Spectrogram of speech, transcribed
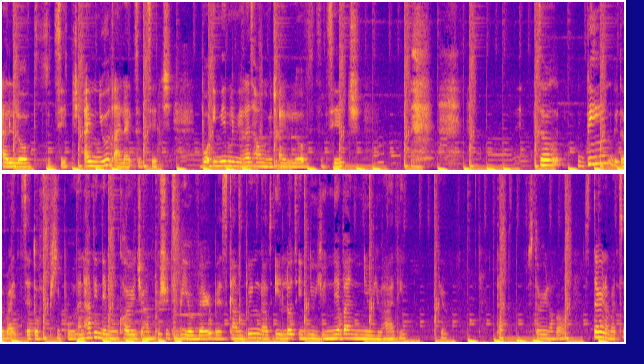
I loved to teach. I knew I liked to teach, but it made me realize how much I loved to teach. so, being with the right set of people and having them encourage you and push you to be your very best can bring out a lot in you you never knew you had in you. That's story number one. Story number two,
